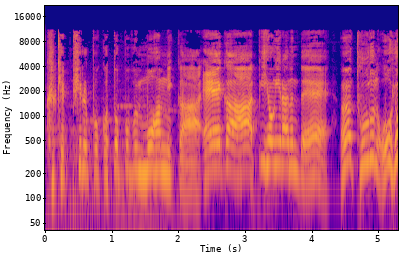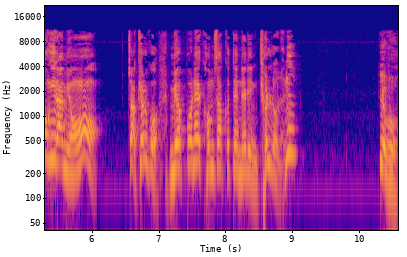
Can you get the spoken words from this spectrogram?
그렇게 피를 뽑고 또 뽑으면 뭐합니까? 애가 B형이라는데 어? 둘은 O형이라며. 자 결국 몇 번의 검사 끝에 내린 결론은 여보,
